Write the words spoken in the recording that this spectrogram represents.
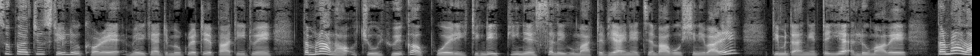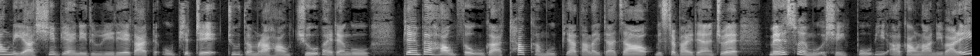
Super Tuesday လို့ခေါ်တဲ့ American Democratic Party တွင်သမရလောင်းအကျိုးရွေးကောက်ပွဲတွေဒီကနေ့ပြည်နယ်14ခုမှာတပြိုင်တည်းကျင်းပဖို့ရှိနေပါတယ်။ဒီမတိုင်ခင်တရက်အလိုမှာပဲသမရလောင်းနေရာရှင်ပြိုင်နေသူတွေတဲကတဦးဖြစ်တဲ့ဒုသမရဟောင်းဂျိုးဘိုင်ဒန်ကိုပြိုင်ဘက်ဟောင်း၃ဦးကထောက်ခံမှုပြသလိုက်တာကြောင့် Mr. Biden အတွက်မဲဆွယ်မှုအရှိန်ပိုပြီးအားကောင်းလာနေပါတယ်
